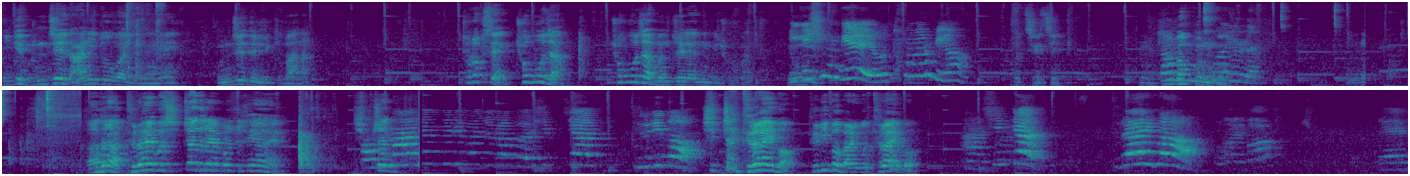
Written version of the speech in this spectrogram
이게 문제 난이도가 있네. 문제들이 이렇게 많아. 초록색 초보자. 초보자 먼저 하는 게 좋을 것 같아. 이게 여기 신기해. 이거 터널이야. 그치 그치. 응, 길 바꾸는 거. 보여줄래? 아들아 드라이버 십자 드라이버 주세요 해. 십자 십자 드라이버 드리버 말고 드라이버. 아, 십자 드라이버. 네.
